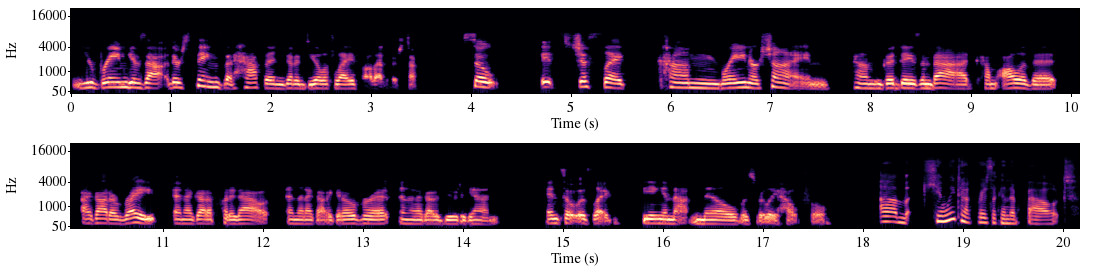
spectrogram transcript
your brain gives out there's things that happen. You got to deal with life all that other stuff. So it's just like come rain or shine come good days and bad come all of it i got to write and i got to put it out and then i got to get over it and then i got to do it again and so it was like being in that mill was really helpful um can we talk for a second about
